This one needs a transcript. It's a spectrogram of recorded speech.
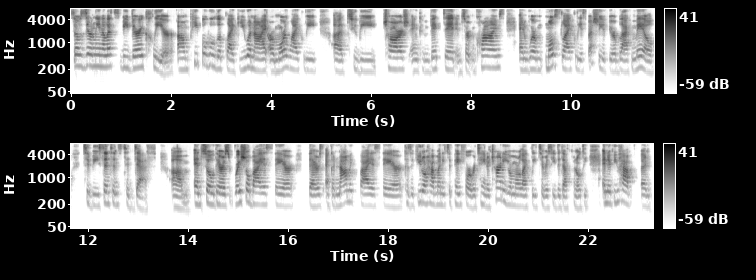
So, Zerlina, let's be very clear. Um, people who look like you and I are more likely uh, to be charged and convicted in certain crimes, and we're most likely, especially if you're a Black male, to be sentenced to death. Um, and so there's racial bias there, there's economic bias there, because if you don't have money to pay for a retained attorney, you're more likely to receive the death penalty. And if you have an,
